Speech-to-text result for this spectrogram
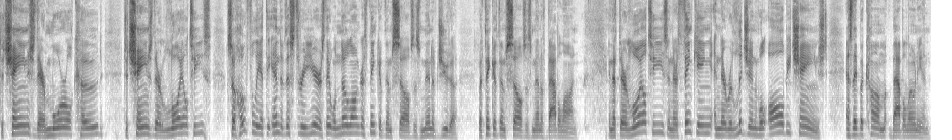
to change their moral code, to change their loyalties. So, hopefully, at the end of this three years, they will no longer think of themselves as men of Judah, but think of themselves as men of Babylon. And that their loyalties and their thinking and their religion will all be changed as they become Babylonian.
